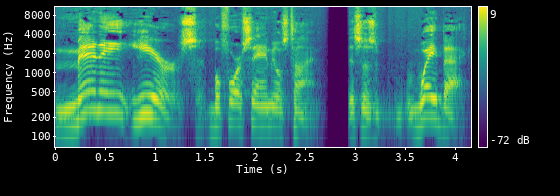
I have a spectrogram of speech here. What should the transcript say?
many years before Samuel's time. This is way back.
